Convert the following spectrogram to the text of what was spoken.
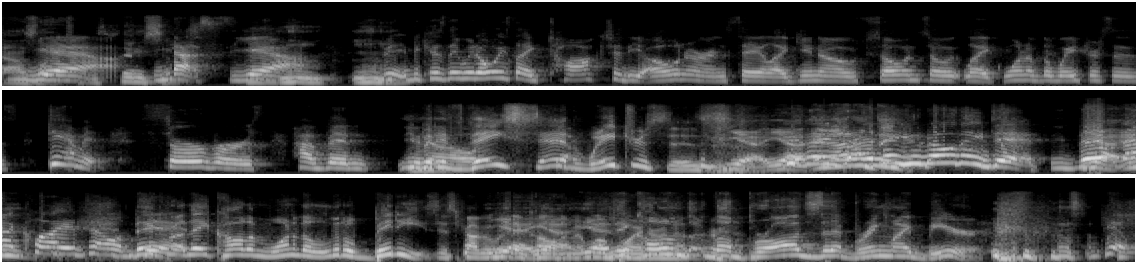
Sounds like yeah from Simpsons. yes yeah Mhm, mhm. Be- because they would always like talk to the owner and say like you know so and so like one of the waitresses damn it servers have been you but know if they said waitresses, Yeah, yeah, yeah. they, and I don't and they- think you know they did They- Yeah, that and clientele they did they called them one of the little biddies. Is probably what yeah, they call yeah, him at yeah. one They point call them the, another. the broads that bring my beer. Yeah,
